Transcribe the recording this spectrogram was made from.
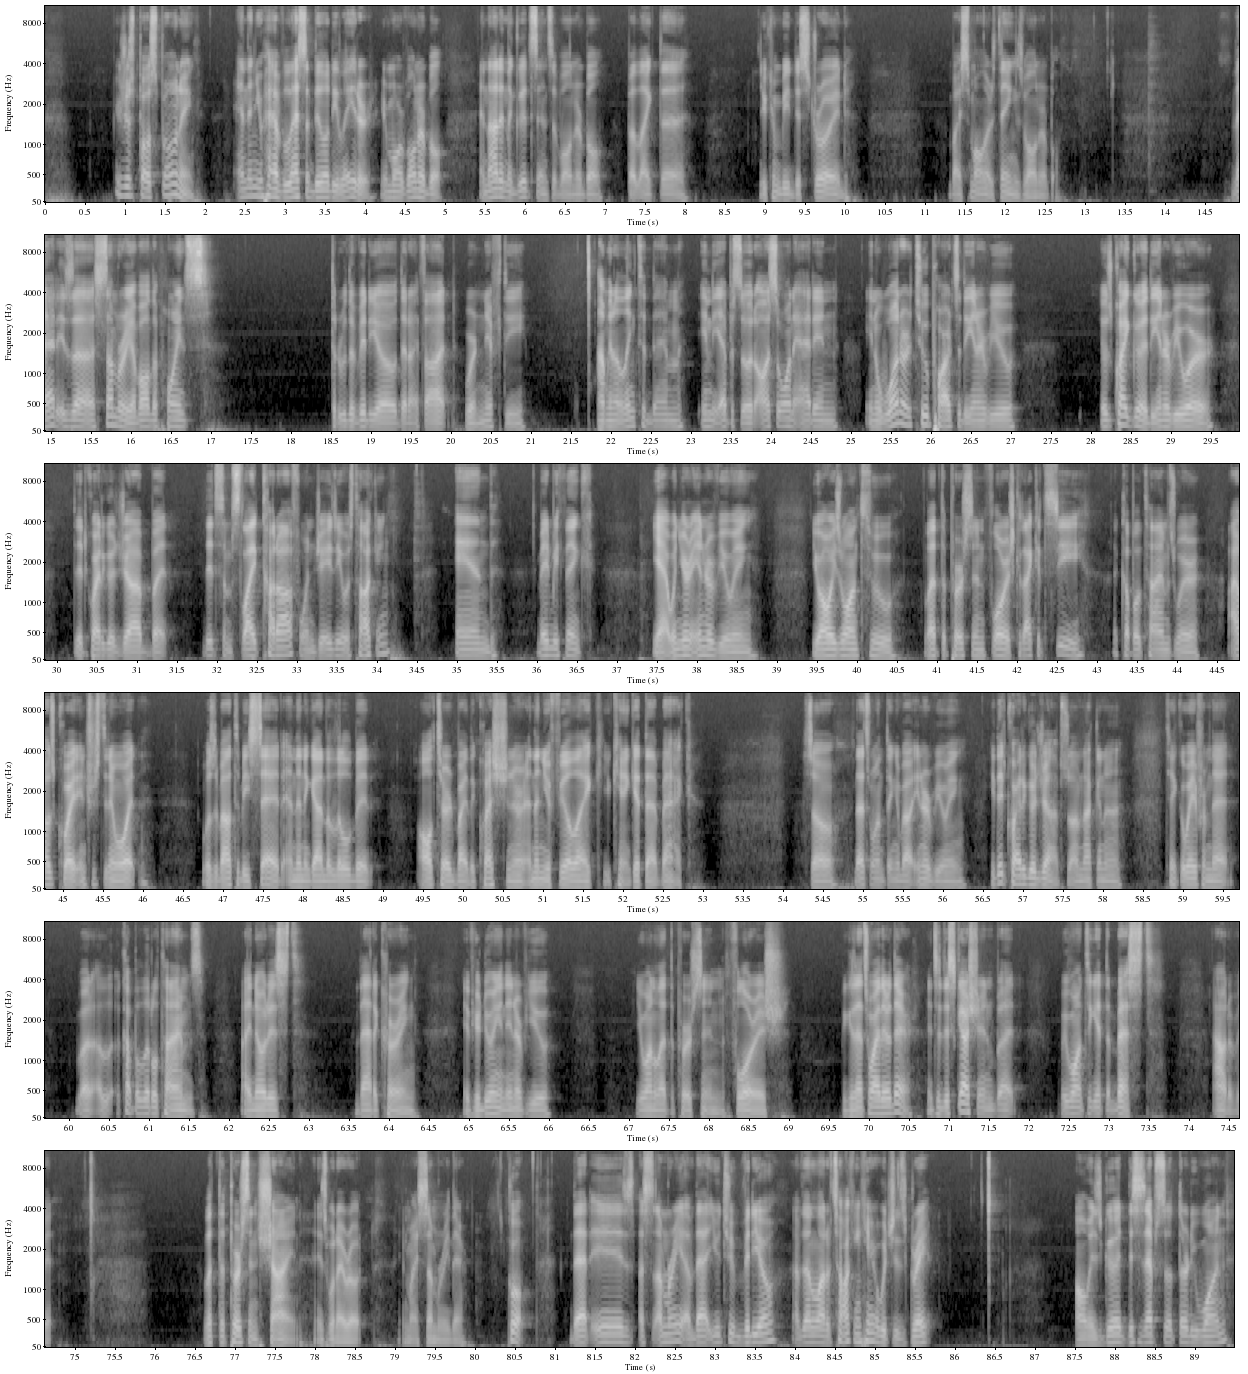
you're just postponing. And then you have less ability later. You're more vulnerable. And not in the good sense of vulnerable, but like the you can be destroyed by smaller things vulnerable that is a summary of all the points through the video that I thought were nifty. I'm going to link to them in the episode. Also want to add in in one or two parts of the interview. It was quite good. The interviewer did quite a good job, but did some slight cutoff when Jay-Z was talking and made me think, yeah, when you're interviewing, you always want to let the person flourish because I could see a couple of times where I was quite interested in what was about to be said, and then it got a little bit altered by the questioner, and then you feel like you can't get that back. So that's one thing about interviewing. He did quite a good job, so I'm not gonna take away from that. But a, a couple little times, I noticed that occurring. If you're doing an interview, you want to let the person flourish because that's why they're there. It's a discussion, but we want to get the best out of it. Let the person shine, is what I wrote in my summary there. Cool. That is a summary of that YouTube video. I've done a lot of talking here, which is great. Always good. This is episode 31,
